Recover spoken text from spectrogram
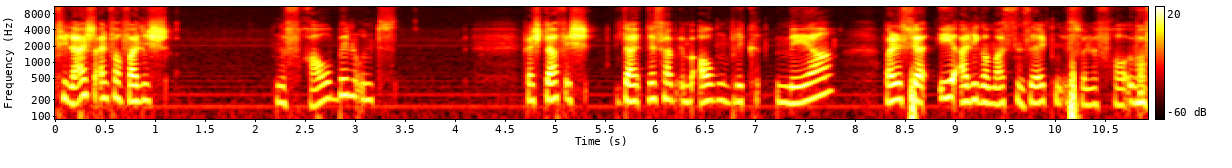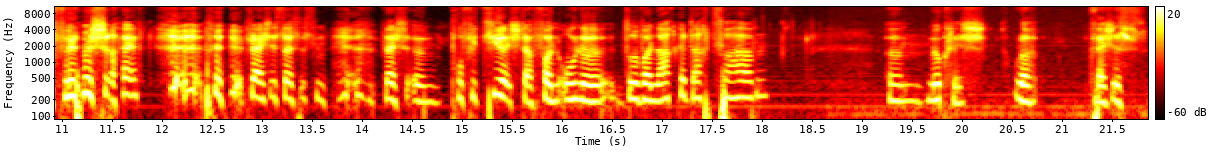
vielleicht einfach, weil ich eine Frau bin und vielleicht darf ich da deshalb im Augenblick mehr, weil es ja eh einigermaßen selten ist, wenn eine Frau über Filme schreibt. vielleicht ist das ist ein, vielleicht ähm, profitiere ich davon, ohne drüber nachgedacht zu haben. Ähm, möglich. Oder vielleicht ist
